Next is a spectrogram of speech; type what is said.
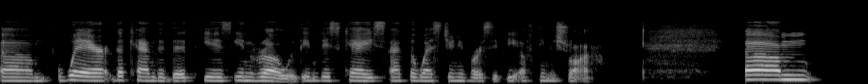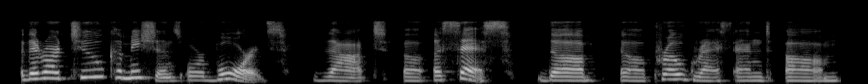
um, where the candidate is enrolled, in this case at the West University of Timișoara. Um, there are two commissions or boards that uh, assess the uh, progress and um,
